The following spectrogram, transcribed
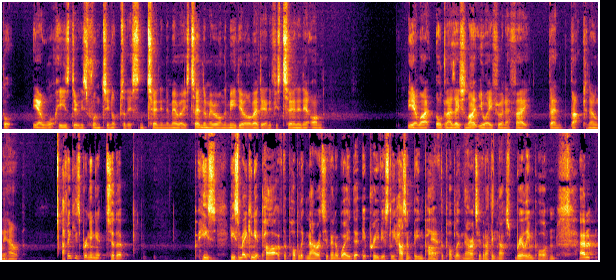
But you know what he's doing is fronting up to this and turning the mirror. He's turned the mirror on the media already, and if he's turning it on, yeah, like organisations like UEFA and FA, then that can only help. I think he's bringing it to the. He's he's making it part of the public narrative in a way that it previously hasn't been part Yeah. of the public narrative, and I think that's really important. Um,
